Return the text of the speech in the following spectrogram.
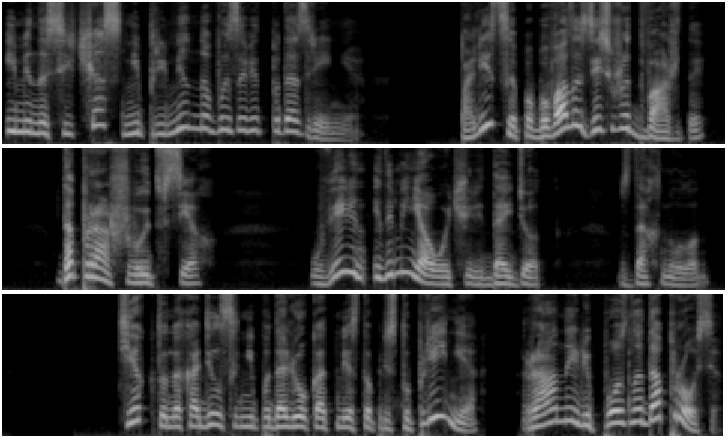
именно сейчас непременно вызовет подозрение. Полиция побывала здесь уже дважды. Допрашивают всех. Уверен, и до меня очередь дойдет, — вздохнул он. Тех, кто находился неподалеку от места преступления, рано или поздно допросят.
